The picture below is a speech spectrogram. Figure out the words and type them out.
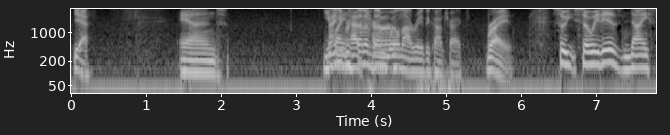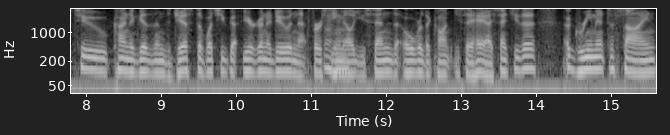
Yeah. And you Ninety might have of them will not read the contract. Right. So so it is nice to kind of give them the gist of what you got, you're going to do in that 1st Mm-hmm. email. You send over the con. You say, "Hey, I sent you the agreement to sign.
